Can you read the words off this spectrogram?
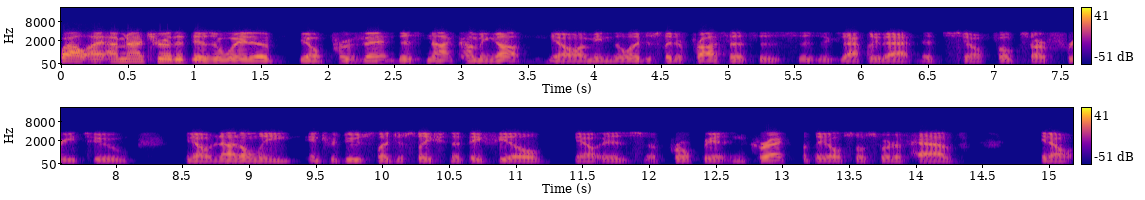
Well, I, am not sure that there's a way to, you know, prevent this not coming up. You know, I mean, the legislative process is is exactly that. It's you know, folks are free to, you know, not only introduce legislation that they feel, you know, is appropriate and correct, but they also sort of have, you know,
